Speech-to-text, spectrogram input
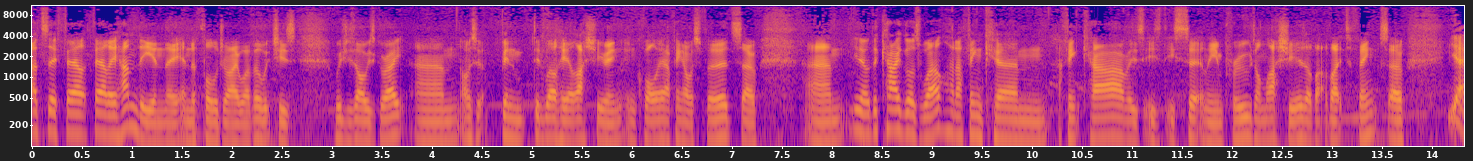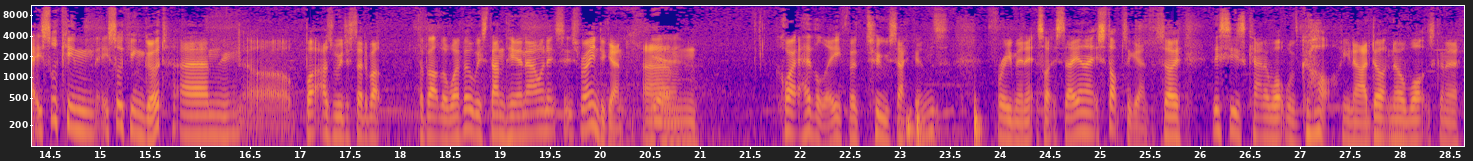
I'd say fairly, fairly handy in the in the full dry weather, which is which is always great. Um, obviously, been did well here last year in, in quali. I think I was third, so um, you know the car goes well, and I think um, I think car is, is, is, certainly improved on last year. I'd, I'd, like to think so. Yeah, it's looking it's looking good. Um, uh, but as we just said about about the weather, we stand here now and it's it's rained again. Yeah um, quite heavily for two seconds, three minutes, let's say, and then it stopped again. So this is kind of what we've got. You know, I don't know what's going to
